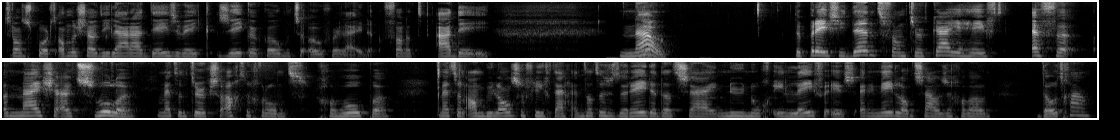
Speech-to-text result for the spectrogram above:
transport. Anders zou Dilara deze week zeker komen te overlijden. Van het AD. Nou, de president van Turkije heeft even een meisje uit Zwolle met een Turkse achtergrond geholpen met een ambulancevliegtuig. En dat is de reden dat zij nu nog in leven is. En in Nederland zou ze gewoon doodgaan.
